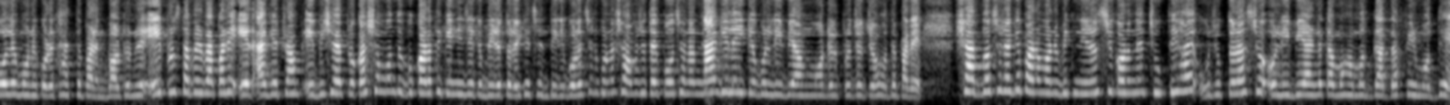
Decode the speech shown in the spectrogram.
বলে মনে করে থাকতে পারেন। বল্টনের এই প্রস্তাবের ব্যাপারে এর আগে ট্রাম্প এ বিষয়ে প্রকাশ্য মন্তব্য করা থেকে নিজেকে বিরত রেখেছেন। তিনি বলেছেন, কোনো সমঝোতায় পৌঁছানো না গেলেই কেবল লিবিয়ান মডেল প্রযোজ্য হতে পারে। সাত বছর আগে পারমাণবিক নিরস্ত্রীকরণের চুক্তি হয় যুক্তরাষ্ট্র ও লিবিয়ার নেতা মোহাম্মদ গাদ্দাফির মধ্যে।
